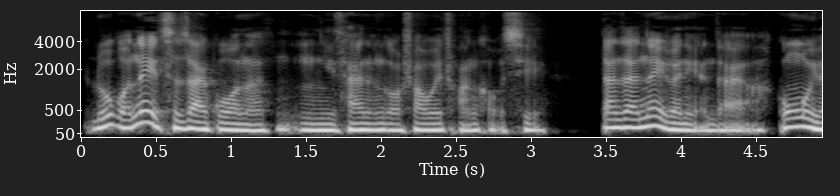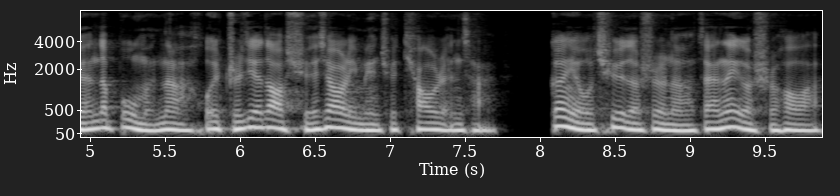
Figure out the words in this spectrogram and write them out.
如果那次再过呢，你才能够稍微喘口气。但在那个年代啊，公务员的部门呢会直接到学校里面去挑人才。更有趣的是呢，在那个时候啊，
